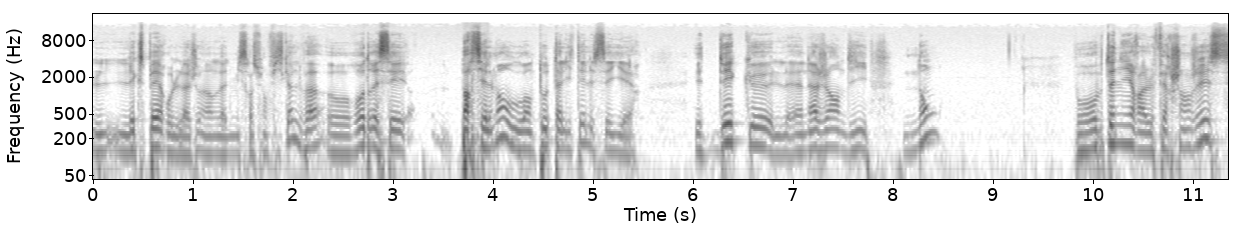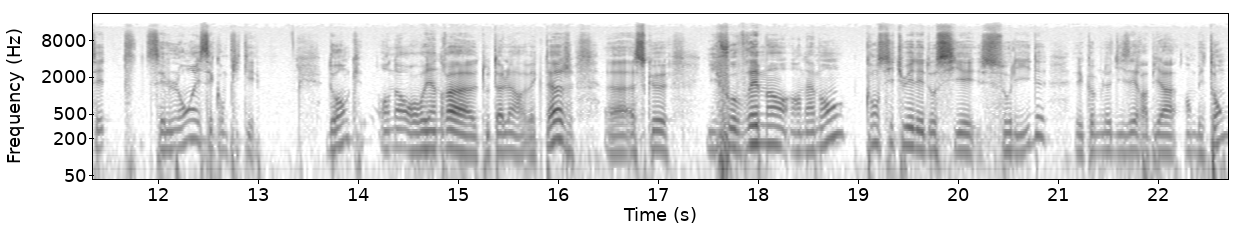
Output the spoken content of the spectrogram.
l'expert ou l'agent de l'administration fiscale va redresser partiellement ou en totalité le CIR. Et dès qu'un agent dit non, pour obtenir à le faire changer, c'est long et c'est compliqué. Donc, on en reviendra tout à l'heure avec Tage euh, à ce qu'il faut vraiment en amont constituer des dossiers solides, et comme le disait Rabia, en béton,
